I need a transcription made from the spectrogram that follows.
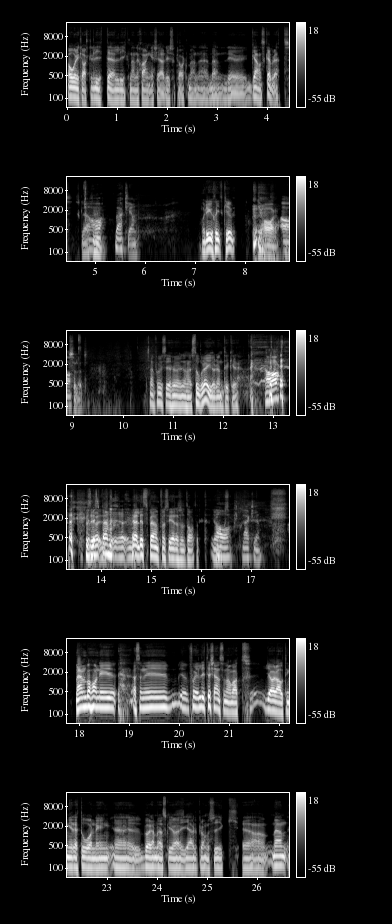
ja det är klart det är lite liknande genrer så är det ju såklart, men, eh, men det är ganska brett. Skulle jag säga. Ja, verkligen. Och det är ju skitkul. Ja, Ja. absolut. Sen får vi se hur den här stora juryn tycker. Ja, det blir spännande. jag är väldigt spänd på att se resultatet. Jag också. Ja, verkligen. Men vad har ni, alltså ni får ju lite känslan av att göra allting i rätt ordning, eh, börja med att skriva jävligt bra musik. Eh, men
